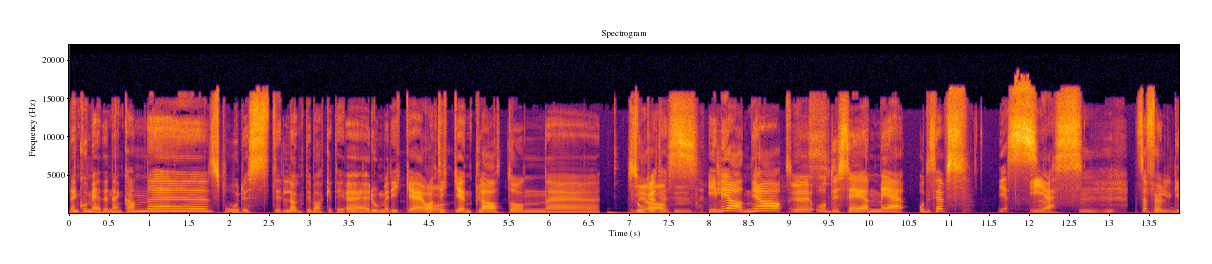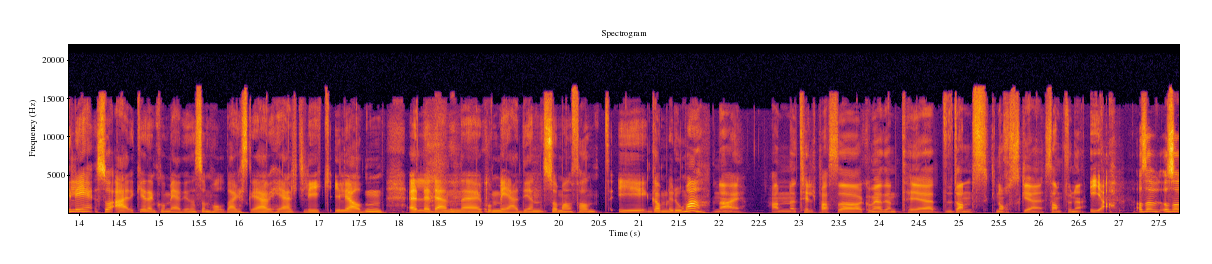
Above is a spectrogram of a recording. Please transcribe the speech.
Den komedien den kan eh, spores til, langt tilbake til eh, Romerriket og Og- antikken. Platon, eh, Sokrates Iliaden, ja. eh, Yes. Odysseen med Odyssevs. Yes. Yes. Selvfølgelig så er ikke den komedien som Holberg skrev helt lik Iliaden, eller den eh, komedien som man fant i gamle Roma. Nei. Han tilpassa komedien til det dansk-norske samfunnet. Ja. Altså, også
